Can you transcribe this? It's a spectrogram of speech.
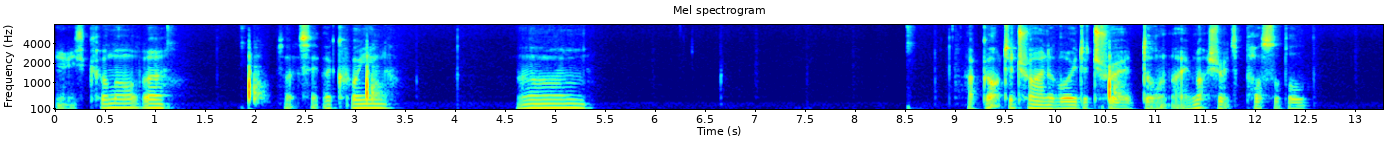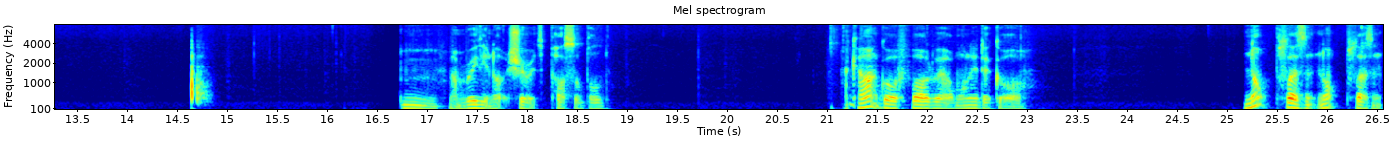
He's come over. So let's hit the queen. Um, I've got to try and avoid a trade, don't I? I'm not sure it's possible. Hmm, I'm really not sure it's possible. I can't go forward where I wanted to go. Not pleasant, not pleasant.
